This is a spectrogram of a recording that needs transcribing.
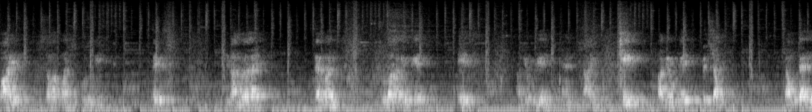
five stomach punch ओजुकी सिक्स गिदान हो रहा है? सेवन दोनों आगे होके एट आगे होके एंड नाइन आगे होके विथ शाउट नाउ टेन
